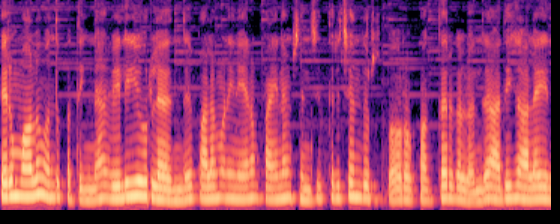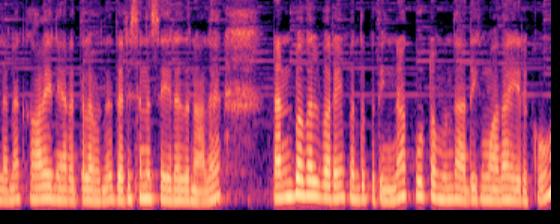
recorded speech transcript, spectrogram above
பெரும்பாலும் வந்து பார்த்திங்கன்னா வெளியூரில் இருந்து பல மணி நேரம் பயணம் செஞ்சு திருச்செந்தூர் போகிற பக்தர்கள் வந்து அதிகாலை இல்லைன்னா காலை நேரத்தில் வந்து தரிசனம் செய்கிறதுனால நண்பகல் வரையும் வந்து பார்த்திங்கன்னா கூட்டம் வந்து அதிகமாக தான் இருக்கும்.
